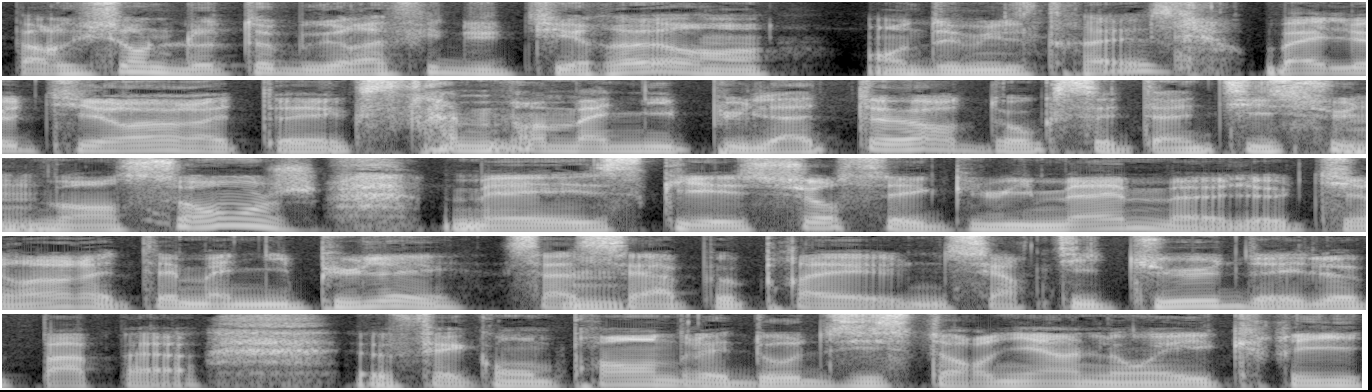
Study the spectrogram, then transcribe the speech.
parution de l'autobiographie du tireur en 2013 Ben, le tireur était extrêmement manipulateur, donc c'est un tissu Hmm. de mensonges. Mais ce qui est sûr, c'est que lui-même, le tireur était manipulé. Ça, Hmm. c'est à peu près une certitude. Et le pape a fait comprendre, et d'autres historiens l'ont écrit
